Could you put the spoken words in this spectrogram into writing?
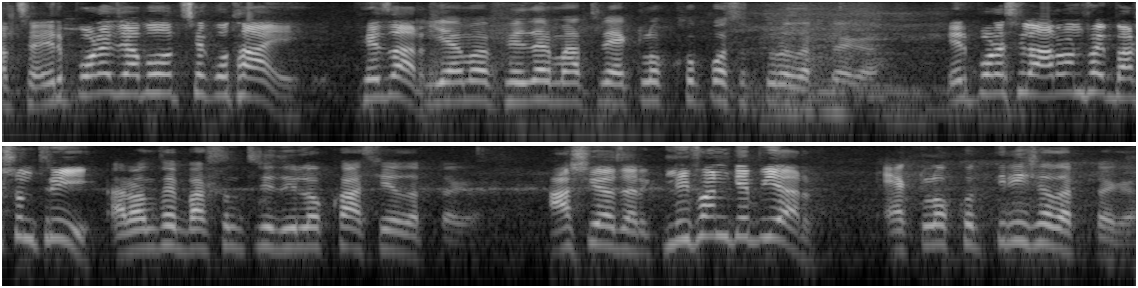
আচ্ছা এরপরে যাব হচ্ছে কোথায়? ফেজার ইয়ামা ফেজার মাত্র এক লক্ষ পঁচাত্তর হাজার টাকা। এরপরে ছিল R one five version three R one five three দুই লক্ষ আশি হাজার টাকা। আশি হাজার। কেপিয়ার এক লক্ষ তিরিশ হাজার টাকা।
